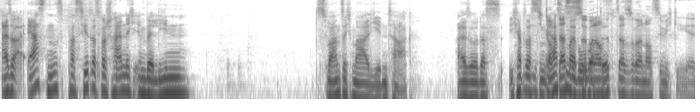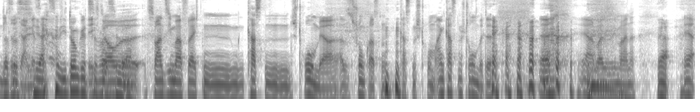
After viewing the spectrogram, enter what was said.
also erstens passiert das wahrscheinlich in Berlin 20 Mal jeden Tag. Also das, ich habe das Ich zum glaube, ersten das, Mal sogar noch, beobachtet. das ist sogar noch ziemlich äh, Das niedrig ist, angesetzt. ja, die Dunkelziffer Ich ist glaube, 20 Mal vielleicht ein Kasten Strom, ja. Also Stromkasten, Kastenstrom. Ein Kasten Strom, bitte. äh, ja, weißt du, was ich meine. Ja. Ja.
